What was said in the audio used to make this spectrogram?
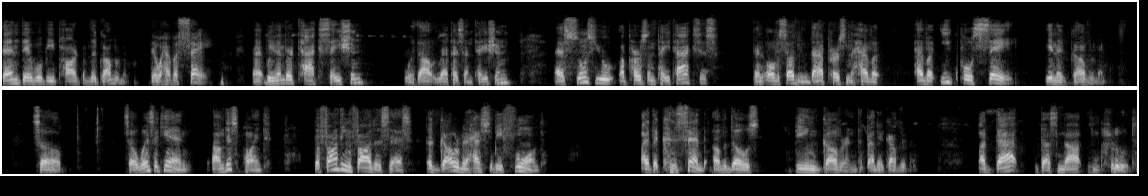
then they will be part of the government. They will have a say. Uh, remember taxation without representation? As soon as you a person pay taxes, then all of a sudden that person have a have an equal say in the government. So so once again, on this point, the founding father says the government has to be formed by the consent of those being governed by the government. But that does not include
